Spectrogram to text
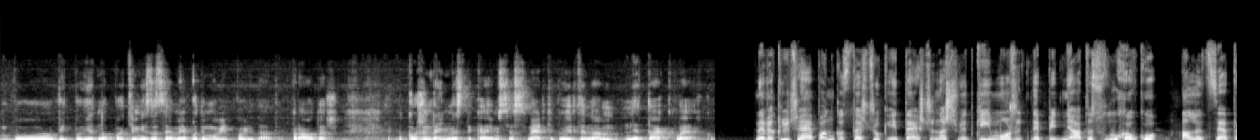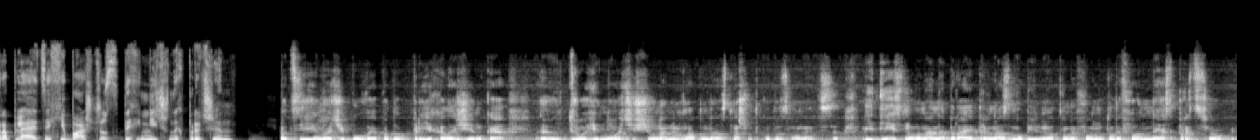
бо відповідно потім і за це ми будемо відповідати. Правда ж? Кожен день ми стикаємося з смертю. Повірте, нам не так легко. Не виключає пан Костащук і те, що на швидкій можуть не підняти слухавку, але це трапляється хіба що з технічних причин. Цієї ночі був випадок, приїхала жінка е, в другій ночі, що вона не могла до нас на швидку дозвонитися. І дійсно вона набирає при нас мобільного телефону, телефон не спрацьовує.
